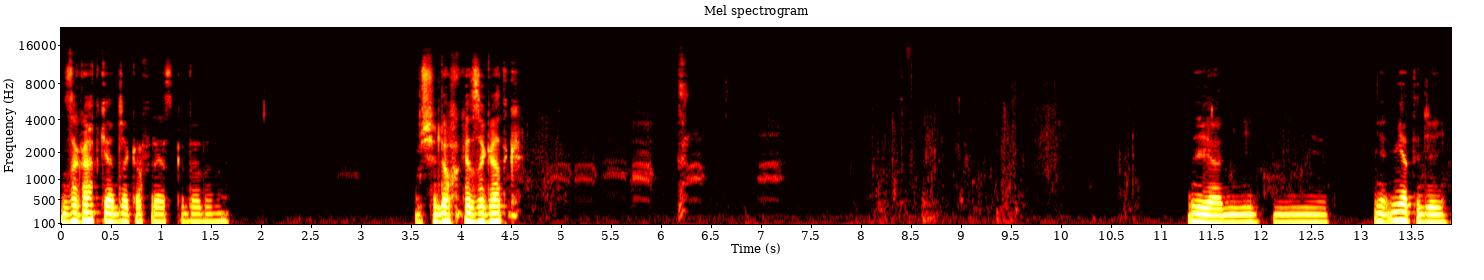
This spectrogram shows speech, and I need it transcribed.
Загадки от Джека Фреско, да-да-да. Очень легкая загадка. Я не, не- не- нет идей.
